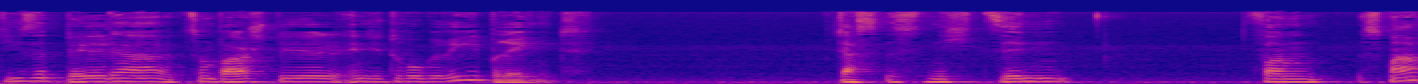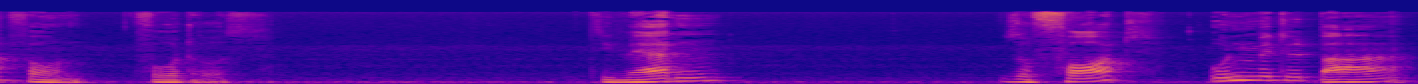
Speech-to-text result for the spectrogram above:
diese Bilder zum Beispiel in die Drogerie bringt. Das ist nicht Sinn von Smartphone-Fotos. Sie werden sofort, unmittelbar,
